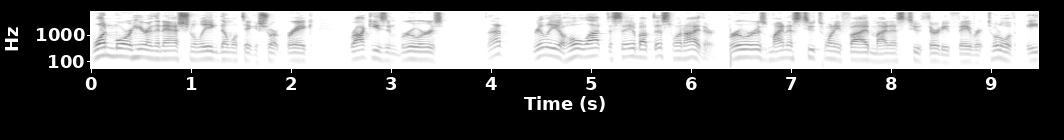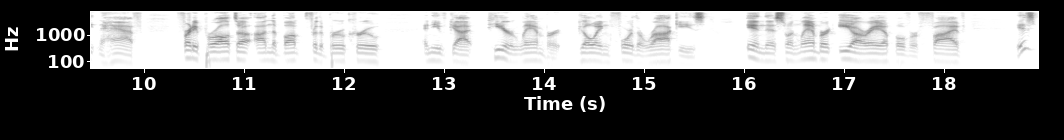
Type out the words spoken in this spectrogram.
One more here in the National League, then we'll take a short break. Rockies and Brewers, not really a whole lot to say about this one either. Brewers minus 225, minus 230 favorite, total of eight and a half. Freddie Peralta on the bump for the Brew Crew, and you've got Peter Lambert going for the Rockies in this one. Lambert ERA up over five is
